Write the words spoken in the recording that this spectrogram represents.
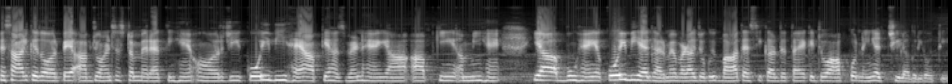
मिसाल के तौर पे आप जॉइंट सिस्टम में रहती हैं और जी कोई भी है, आपके हस्बैंड हैं या आपकी अम्मी हैं या अबू हैं या कोई भी है घर में बड़ा, जो कोई बात ऐसी कर देता है कि जो आपको नहीं अच्छी लग रही होती।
